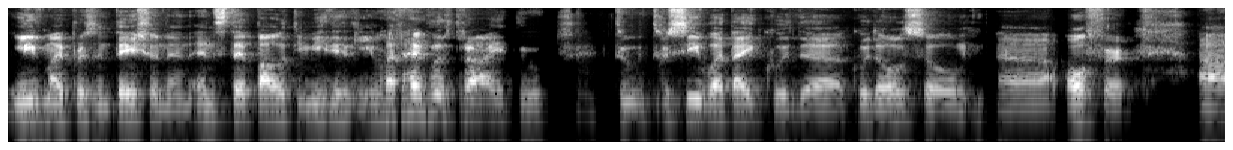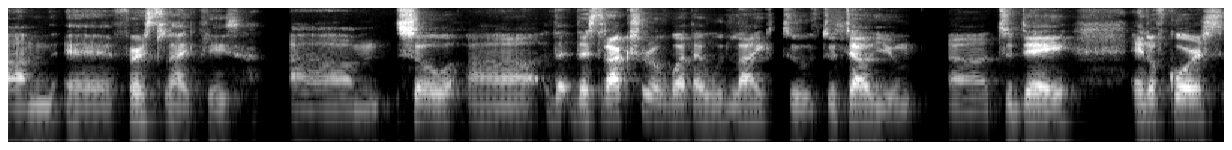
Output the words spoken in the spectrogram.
leave my presentation and, and step out immediately, but I will try to to to see what I could uh, could also uh, offer. Um, uh, first slide, please. Um, so uh, the, the, structure of what I would like to, to tell you uh, today, and of course,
